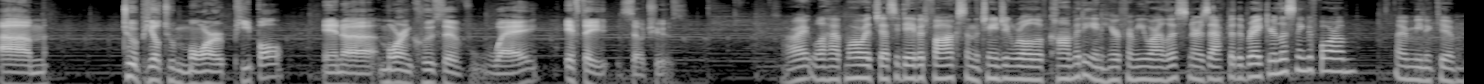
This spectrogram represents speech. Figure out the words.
um, to appeal to more people in a more inclusive way if they so choose. All right, we'll have more with Jesse David Fox and the changing role of comedy and hear from you, our listeners, after the break. You're listening to Forum. I'm Mina Kim.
